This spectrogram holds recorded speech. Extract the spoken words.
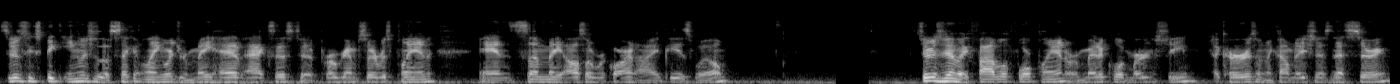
Students who speak English as a second language or may have access to a program service plan, and some may also require an IEP as well. Students who have a 504 plan or medical emergency occurs and accommodation is necessary.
